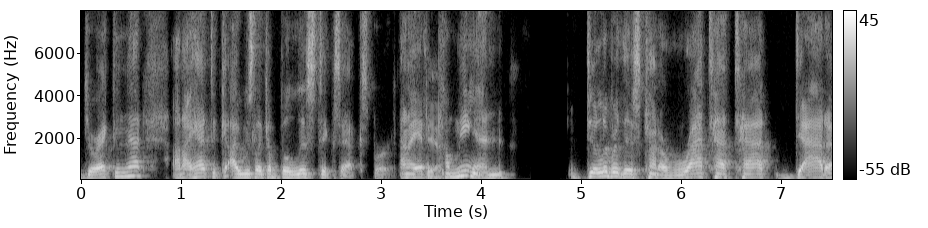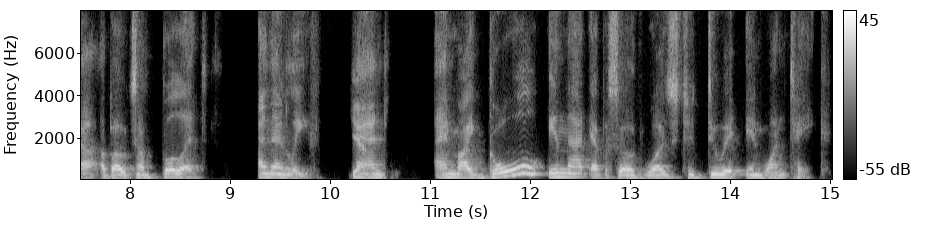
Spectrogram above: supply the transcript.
directing that, and I had to. I was like a ballistics expert, and I had to Yeah. come in, deliver this kind of rat-tat-tat data about some bullet, and then leave. Yeah. And and my goal in that episode was to do it in one take.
